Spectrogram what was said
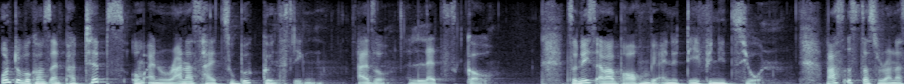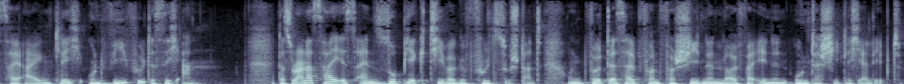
und du bekommst ein paar Tipps, um ein Runners High zu begünstigen. Also, let's go! Zunächst einmal brauchen wir eine Definition. Was ist das Runner's High eigentlich und wie fühlt es sich an? Das Runner's High ist ein subjektiver Gefühlszustand und wird deshalb von verschiedenen LäuferInnen unterschiedlich erlebt.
